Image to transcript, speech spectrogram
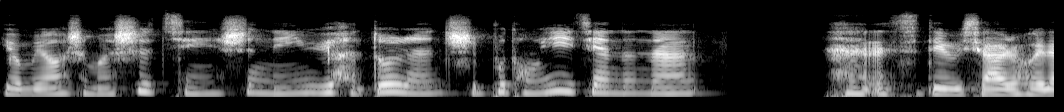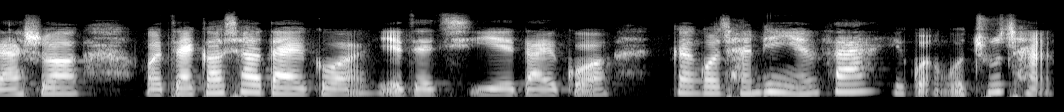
有没有什么事情是您与很多人持不同意见的呢？Steve 笑着回答说：“我在高校待过，也在企业待过，干过产品研发，也管过猪场，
